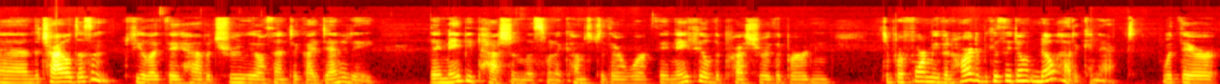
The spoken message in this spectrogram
And the child doesn't feel like they have a truly authentic identity they may be passionless when it comes to their work. They may feel the pressure, the burden to perform even harder because they don't know how to connect with their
